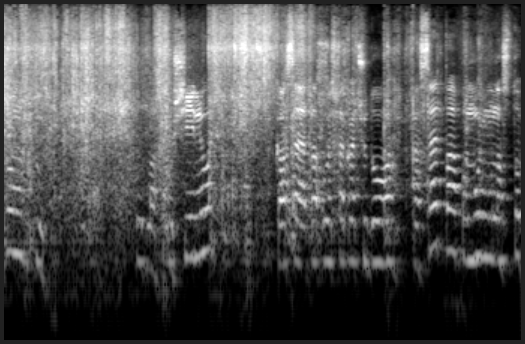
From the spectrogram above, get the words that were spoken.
Що у нас тут? Тут у нас ущільнювач. Касета ось така чудова. Касета, по-моєму, на 100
